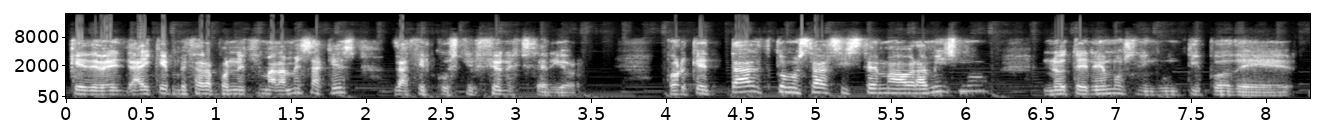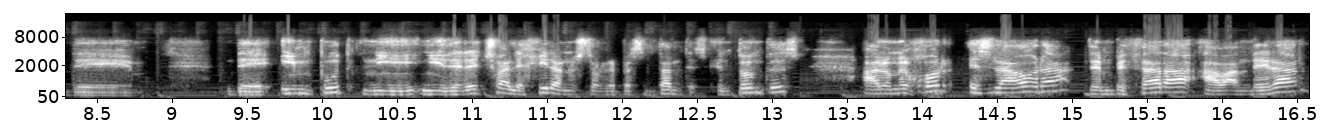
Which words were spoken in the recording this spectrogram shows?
que hay que empezar a poner encima de la mesa, que es la circunscripción exterior. Porque tal como está el sistema ahora mismo, no tenemos ningún tipo de, de input ni, derecho a elegir a nuestros representantes. Entonces, a lo mejor es la hora de empezar a abanderar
